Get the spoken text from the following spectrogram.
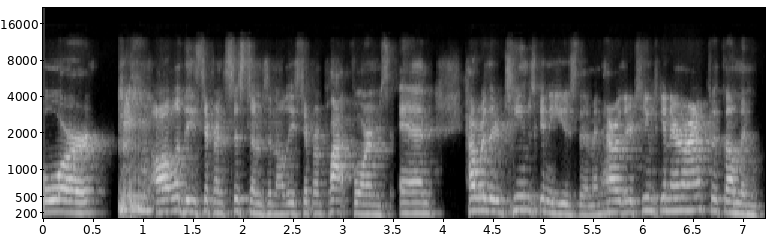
for all of these different systems and all these different platforms and how are their teams going to use them and how are their teams going to interact with them and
